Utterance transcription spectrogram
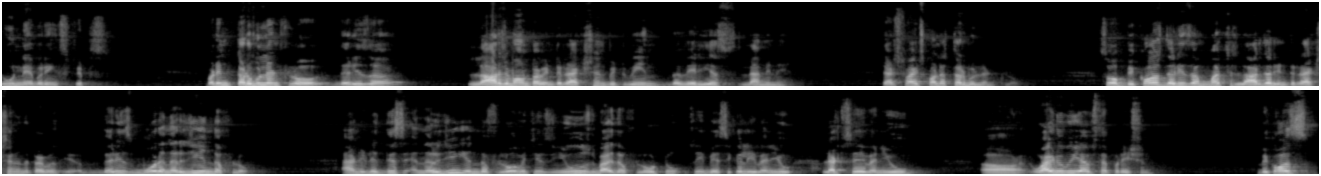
two neighboring strips. But in turbulent flow there is a large amount of interaction between the various laminae that is why it is called a turbulent flow. So because there is a much larger interaction in the turbulent, uh, there is more energy in the flow and it is this energy in the flow which is used by the flow to see basically when you let us say when you uh, why do we have separation? Because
